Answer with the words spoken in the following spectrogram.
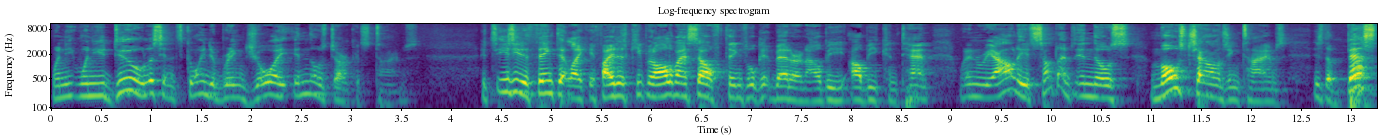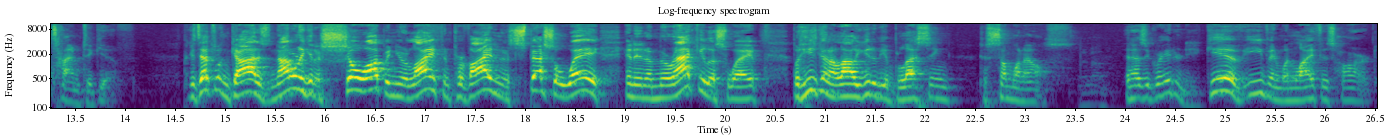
When you, when you do, listen, it's going to bring joy in those darkest times. It's easy to think that like if I just keep it all to myself, things will get better and I'll be I'll be content. When in reality, it's sometimes in those most challenging times is the best time to give. Because that's when God is not only going to show up in your life and provide in a special way and in a miraculous way, but He's going to allow you to be a blessing to someone else that has a greater need. Give even when life is hard.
